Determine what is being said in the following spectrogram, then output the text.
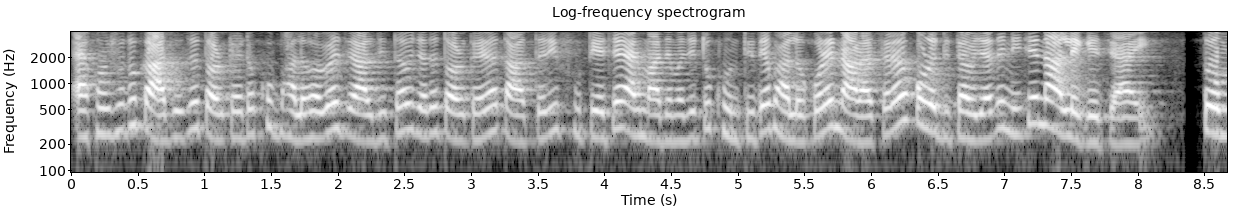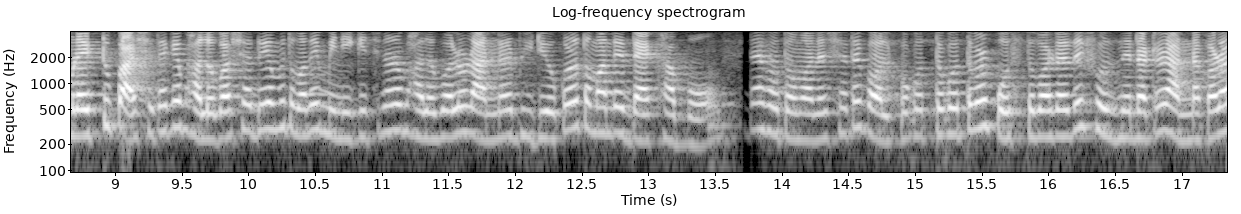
এখন শুধু কাজ হচ্ছে তরকারিটা খুব ভালোভাবে জাল দিতে হবে, যাতে তরকারিটা তাড়াতাড়ি ফুটে যায়, আর মাঝে মাঝে একটু খুন্তি দিয়ে ভালো করে নাড়াচাড়াও করে দিতে হবে, যাতে নিচে না লেগে যায়। তোমরা একটু পাশে থেকে ভালোবাসা দিয়ে আমি তোমাদের মিনি কিচেনের ভালো ভালো রান্নার ভিডিও করে তোমাদের দেখাবো। দেখো, তোমাদের সাথে গল্প করতে করতে আমার পোস্ত বাটা দিয়ে সজনে ডাটা রান্না করা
